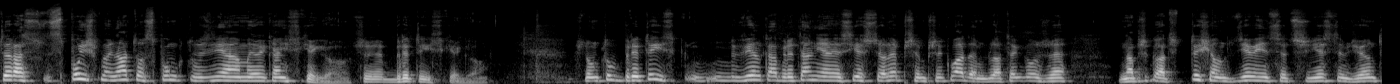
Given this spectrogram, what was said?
teraz spójrzmy na to z punktu widzenia amerykańskiego czy brytyjskiego. Zresztą tu brytyjsk, Wielka Brytania jest jeszcze lepszym przykładem, dlatego że na przykład w 1939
